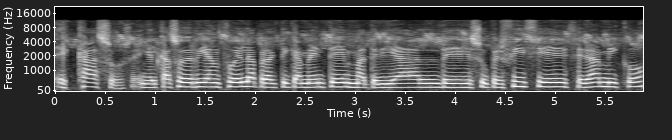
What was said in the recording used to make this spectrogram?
escasos. En el caso de Rianzuela prácticamente material de superficie, cerámico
